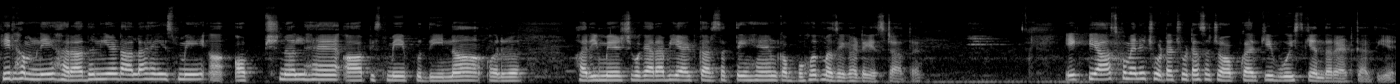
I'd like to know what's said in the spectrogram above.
फिर हमने हरा धनिया डाला है, इसमें ऑप्शनल है। आप इसमें पुदीना और हरी मिर्च वगैरह भी ऐड कर सकते हैं, उनका बहुत मज़े का टेस्ट आता है। एक प्याज को मैंने छोटा छोटा सा चॉप करके वो इसके अंदर ऐड कर दिए।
